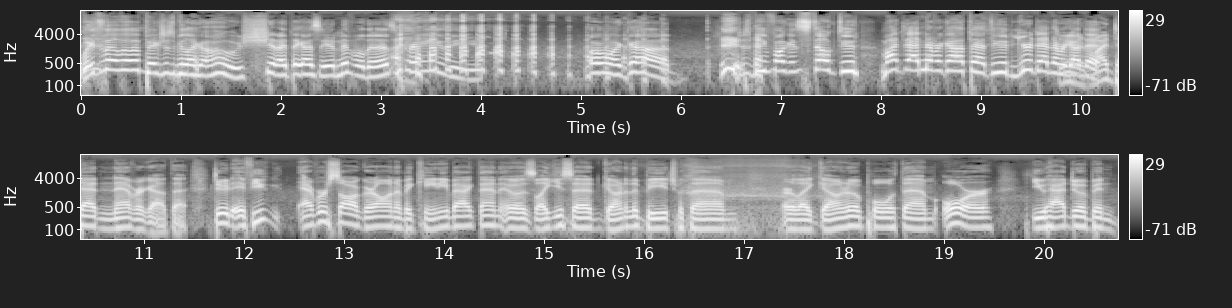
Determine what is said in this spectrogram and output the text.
wait till the pictures be like, oh shit, I think I see a nipple there. That's crazy. oh my god. Just be fucking stoked, dude. My dad never got that, dude. Your dad never got that. My dad never got that. Dude, if you ever saw a girl in a bikini back then, it was like you said, going to the beach with them or like going to a pool with them or you had to have been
